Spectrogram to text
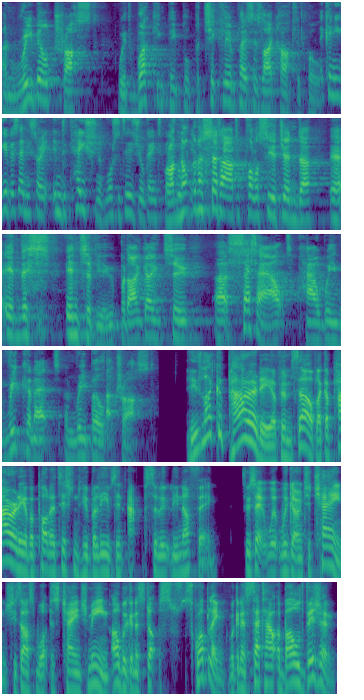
and rebuild trust with working people, particularly in places like Hartlepool. Can you give us any sorry indication of what it is you're going to be Well, I'm not going to set out a policy agenda uh, in this interview, but I'm going to uh, set out how we reconnect and rebuild that trust. He's like a parody of himself, like a parody of a politician who believes in absolutely nothing. So we say we're going to change. She's asked, "What does change mean?" Oh, we're going to stop squabbling. We're going to set out a bold vision.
